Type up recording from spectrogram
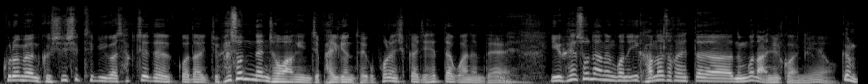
그러면 그 CCTV가 삭제되거나 이제 훼손된 정황이 이제 발견되고 포렌식까지 했다고 하는데 네. 이 훼손하는 거는 이 간호사가 했다는 건 아닐 거 아니에요. 그럼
